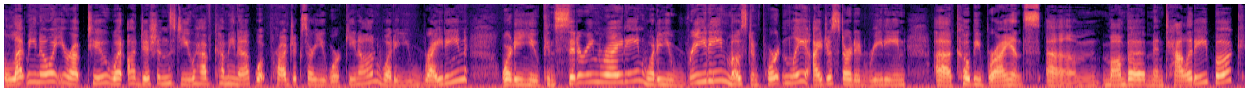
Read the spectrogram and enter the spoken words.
Let me know what you're up to. What auditions do you have coming up? What projects are you working on? What are you writing? What are you considering writing? What are you reading? Most importantly, I just started reading uh, Kobe Bryant's um, Mamba Mentality book,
